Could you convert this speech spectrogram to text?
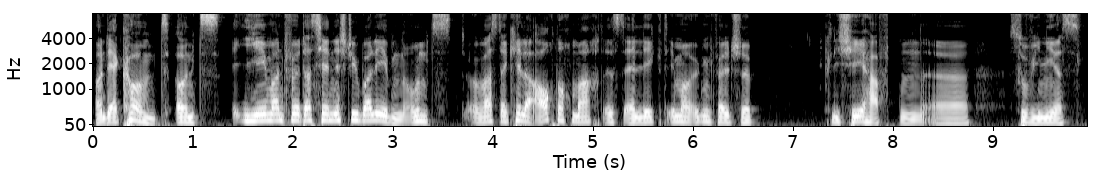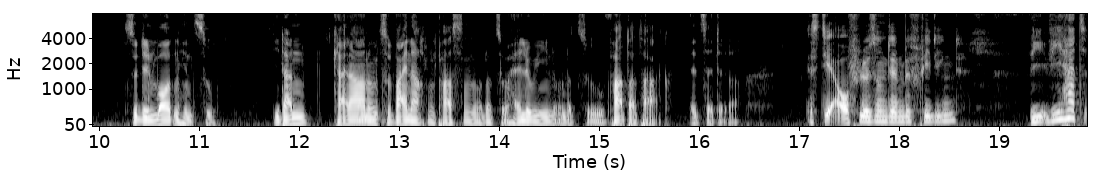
Und er kommt. Und jemand wird das hier nicht überleben. Und was der Killer auch noch macht, ist, er legt immer irgendwelche klischeehaften äh, Souvenirs zu den Morden hinzu. Die dann, keine Ahnung, zu Weihnachten passen oder zu Halloween oder zu Vatertag etc. ist die Auflösung denn befriedigend? Wie, wie, hat,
